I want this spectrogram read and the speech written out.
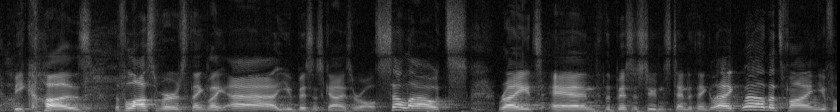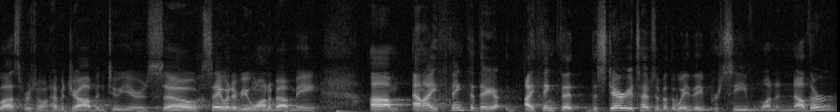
because the philosophers think like, ah, you business guys are all sellouts, right? And the business students tend to think like, well, that's fine, you philosophers won't have a job in two years, so say whatever you want about me. Um, and I think that they, I think that the stereotypes about the way they perceive one another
